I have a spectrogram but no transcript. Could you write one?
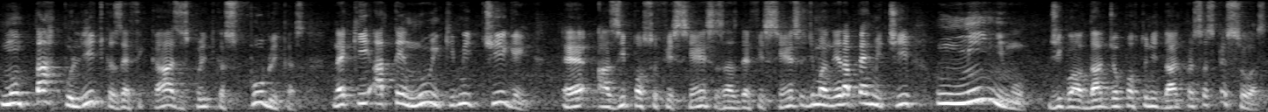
montar políticas eficazes, políticas públicas, né, que atenuem, que mitiguem é, as hipossuficiências, as deficiências, de maneira a permitir um mínimo de igualdade de oportunidade para essas pessoas.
